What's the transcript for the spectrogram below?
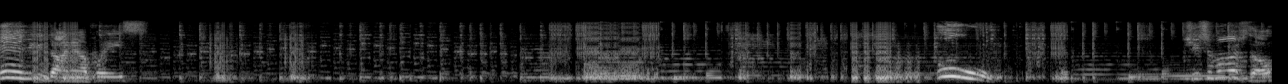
And you can die now, please. Ooh! She survives, though.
